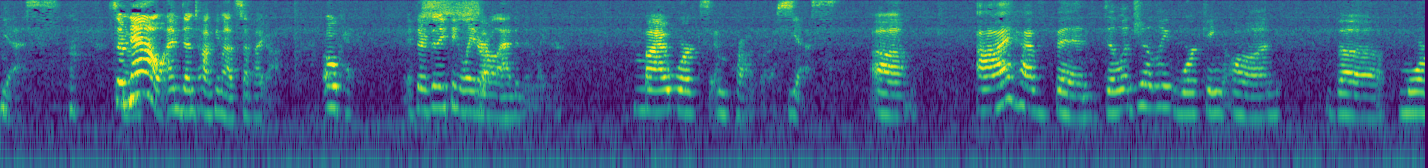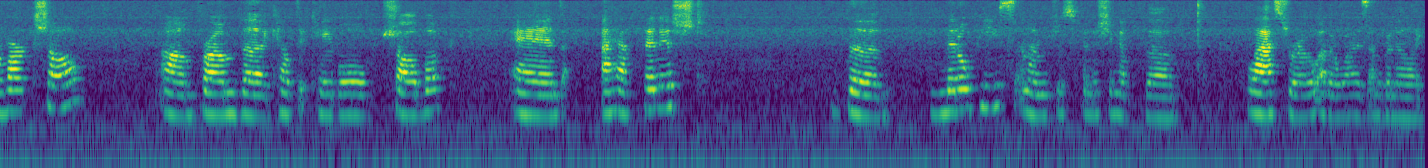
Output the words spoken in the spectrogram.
yes. So now I'm done talking about stuff I got. Okay. If there's anything later, So- I'll add it in later. My works in progress. Yes. Um, I have been diligently working on the Morvark shawl um, from the Celtic Cable shawl book, and I have finished the middle piece, and I'm just finishing up the last row. Otherwise, I'm gonna like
